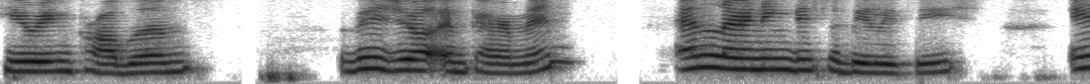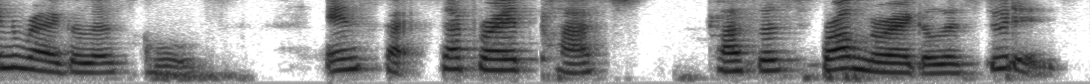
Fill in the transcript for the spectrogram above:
hearing problems, visual impairment, and learning disabilities in regular schools in separate class, classes from regular students.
